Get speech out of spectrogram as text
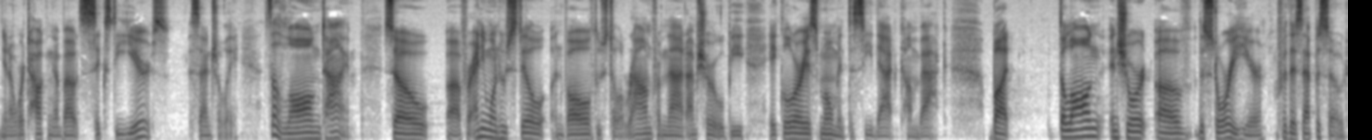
you know, we're talking about 60 years, essentially. It's a long time. So, uh, for anyone who's still involved, who's still around from that, I'm sure it will be a glorious moment to see that come back. But the long and short of the story here for this episode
